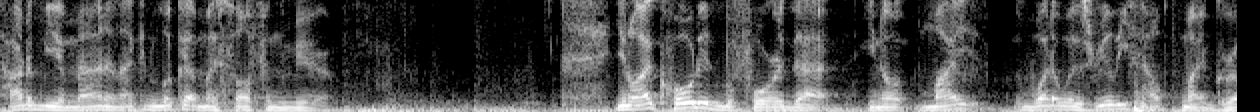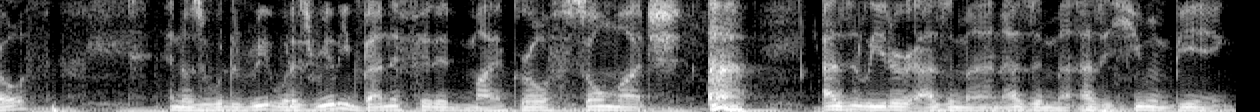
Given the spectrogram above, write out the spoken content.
how to be a man, and I can look at myself in the mirror. You know, I quoted before that you know my what was really helped my growth, and was what, re- what has really benefited my growth so much as a leader, as a man, as a man, as a human being,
